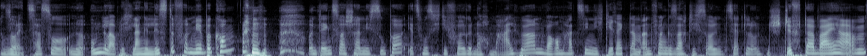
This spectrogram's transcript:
So, jetzt hast du eine unglaublich lange Liste von mir bekommen und denkst wahrscheinlich, super, jetzt muss ich die Folge nochmal hören. Warum hat sie nicht direkt am Anfang gesagt, ich soll einen Zettel und einen Stift dabei haben?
